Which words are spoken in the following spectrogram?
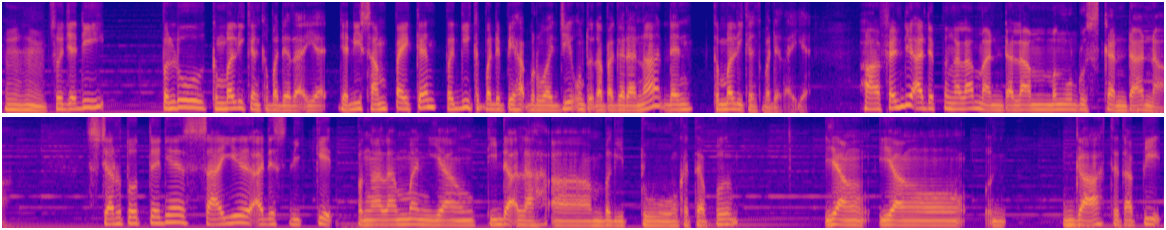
Hmm. So jadi perlu kembalikan kepada rakyat. Jadi sampaikan pergi kepada pihak berwajib untuk dapatkan dana dan kembalikan kepada rakyat. Uh, Fendi ada pengalaman dalam menguruskan dana. Secara totalnya saya ada sedikit pengalaman yang tidaklah um, begitu kata apa yang yang gah tetapi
